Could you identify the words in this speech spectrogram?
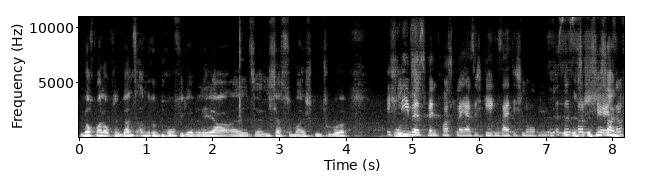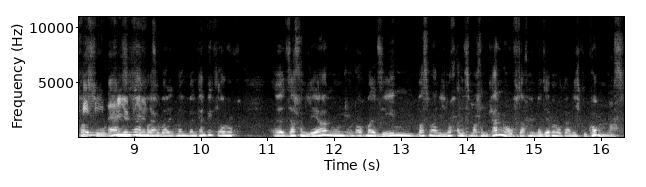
nochmal auf einem ganz anderen Profi-Level her, als äh, ich das zum Beispiel tue. Ich Und- liebe es, wenn Cosplayer sich gegenseitig loben. Es ist Es- so es ist schön, so einfach viel so, Liebe. ne? Vielen, Es ist vielen einfach Dank. So, weil man, man kann wirklich auch noch äh, Sachen lernen und, und auch mal sehen, was man eigentlich noch alles machen kann auf Sachen, die man selber noch gar nicht gekommen ist.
